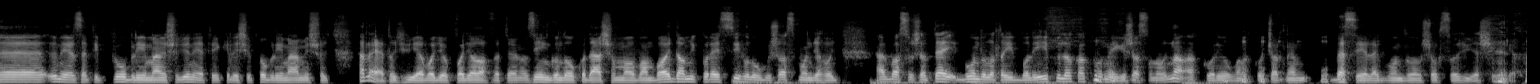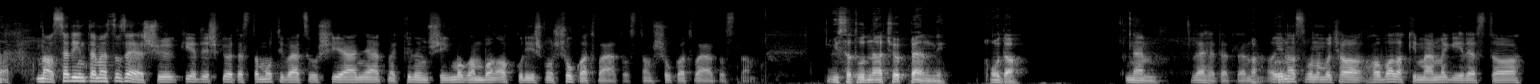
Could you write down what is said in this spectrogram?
önérzeti problémám és egy önértékelési problémám is, hogy hát lehet, hogy hülye vagyok, vagy alapvetően az én gondolkodásommal van baj, de amikor egy pszichológus azt mondja, hogy hát basszus, a te gondolataidból épülök, akkor mégis azt mondom, hogy na, akkor jó van, akkor csak nem beszélek, gondolom sokszor hülyeséget. Na, szerintem ezt az első kérdéskört, ezt a motivációs hiányát, meg különbség magamban akkor és most sokat változtam, sokat változtam. Vissza tudnál csöppenni? Oda? Nem, lehetetlen. Akkor... Én azt mondom, hogy ha, ha valaki már megérezte a,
